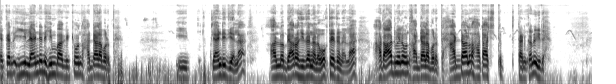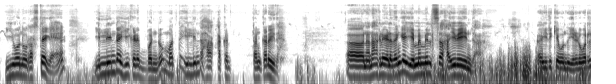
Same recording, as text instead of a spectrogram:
ಯಾಕಂದರೆ ಈ ಲ್ಯಾಂಡಿನ ಹಿಂಭಾಗಕ್ಕೆ ಒಂದು ಅಡ್ಡಾಳ ಬರುತ್ತೆ. ಈ ಲ್ಯಾಂಡ್ ಇದೆಯಲ್ಲ ಅಲ್ಲೋ ಬ್ಯಾರೋ ಇದ್ದಾನಲ್ಲ ಹೋಗ್ತಾ ಇದ್ದಾನಲ್ಲ ಅದಾದಮೇಲೆ ಒಂದು ಅಡ್ಡಾಳ ಬರುತ್ತೆ. ಅಡ್ಡಾಳದ ಹಠಾಚ್ ತನಕನೂ ಇದೆ. ಈ ಒಂದು ರಸ್ತೆಗೆ ಇಲ್ಲಿಂದ ಈ ಕಡೆ ಬಂದು ಮತ್ತು ಇಲ್ಲಿಂದ ಆ ಕಡೆ ತನಕನೂ ಇದೆ. ನಾನು ಹೇಳಿದಂಗೆ ಹೇಳ್ದಂಗೆ ಎಂ ಎಂ ಎಲ್ಸ್ ಹೈವೇಯಿಂದ ಇದಕ್ಕೆ ಒಂದು ಎರಡೂವರೆ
